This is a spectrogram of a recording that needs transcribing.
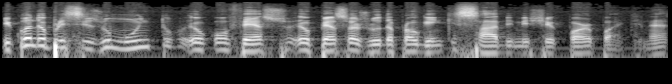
E quando eu preciso muito, eu confesso, eu peço ajuda para alguém que sabe mexer com PowerPoint, né?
